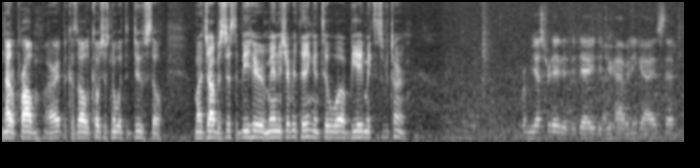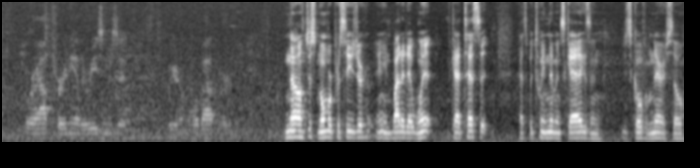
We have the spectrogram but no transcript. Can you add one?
not a problem, all right, because all the coaches know what to do. So my job is just to be here and manage everything until uh, BA makes its return. From yesterday to today, did you have any guys that were out for any other reasons that we don't know about? Or No, just normal procedure. Anybody that went got tested, that's between them and Skaggs, and just go from there. So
